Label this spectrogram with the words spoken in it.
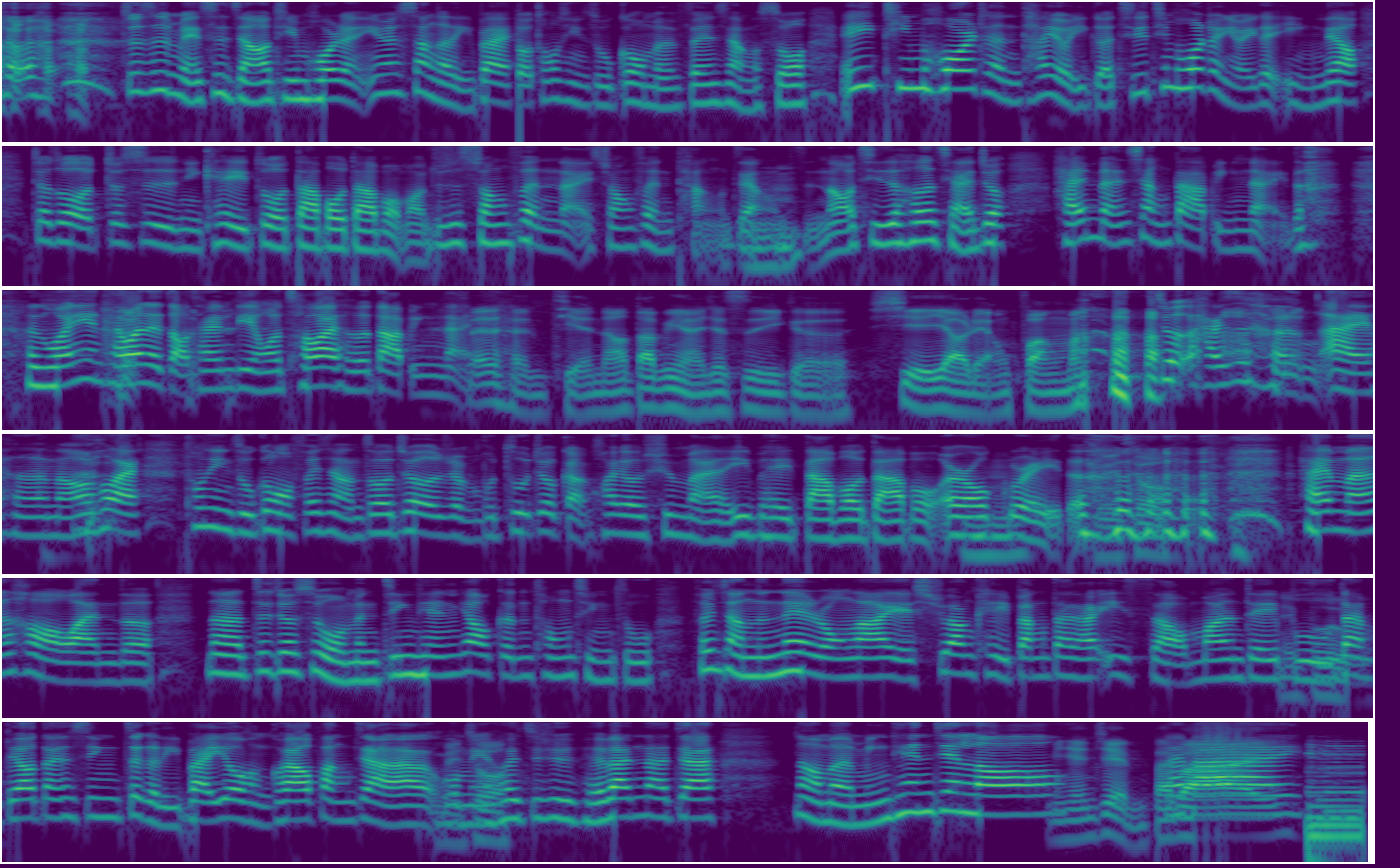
就是每次讲到 Tim Hortons，因为上个礼拜有通勤族跟我们分享说，哎，Tim Hortons 它有一个，其实 Tim Hortons 有一个饮料叫做，就是你可以做 double double 嘛，就是双份奶、双份糖这样子。嗯、然后其实喝起来就还蛮像大冰奶的，很怀念台湾的早餐店，我超爱喝大冰奶。真的很甜，然后大冰奶就是一个泻药良方嘛，就还是很爱喝。然后后来通勤族跟我分享之后，就忍不住就赶快又去买了一杯 double double。Great 的，没错，还蛮好玩的。那这就是我们今天要跟通勤族分享的内容啦，也希望可以帮大家一扫 Monday Blue。但不要担心，这个礼拜又很快要放假啦，我们也会继续陪伴大家。那我们明天见喽！明天见，拜拜。拜拜。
